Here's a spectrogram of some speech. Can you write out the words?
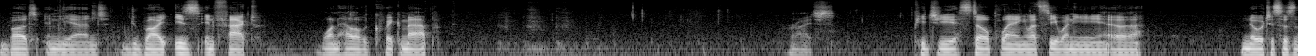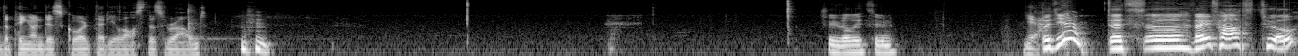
But in the end, Dubai is in fact one hell of a quick map. Right. PG still playing. Let's see when he uh, notices the ping on Discord that he lost this round. Should be really soon. Yeah. But yeah, that's uh, very fast 2-0.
